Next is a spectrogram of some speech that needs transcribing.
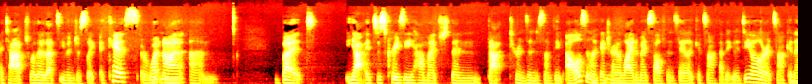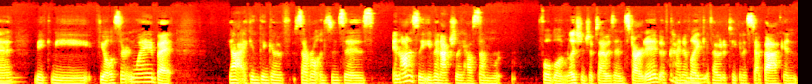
attached, whether that's even just like a kiss or whatnot. Um, but yeah, it's just crazy how much then that turns into something else. And like I try to Mhm. lie to myself and say, like, it's not that big of a deal or it's not going to Mm, make me feel a certain way. But yeah, I can think of several instances, and honestly, even actually how some full blown relationships I was in started of kind of like Mhm. if I would have taken a step back and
